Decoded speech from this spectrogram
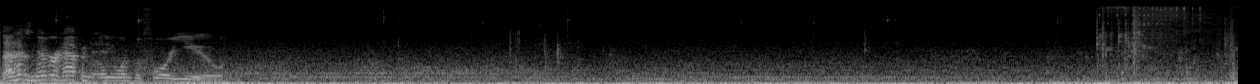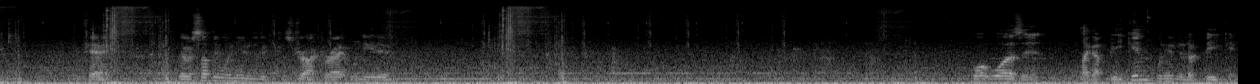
That has never happened to anyone before you. Okay. There was something we needed to construct, right? We needed... What was it? Like a beacon? We needed a beacon.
